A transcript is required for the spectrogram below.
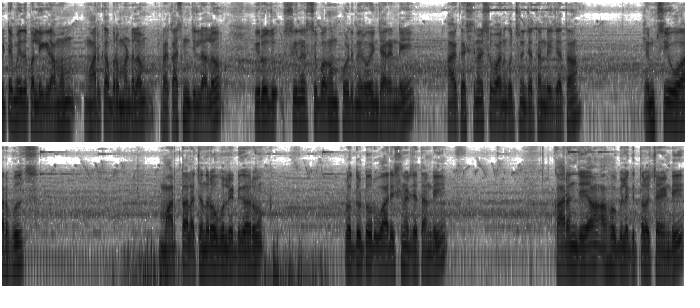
మిట్టమీదపల్లి గ్రామం మార్కాపురం మండలం ప్రకాశం జిల్లాలో ఈరోజు సీనియర్ విభాగం పోటీ నిర్వహించారండి. ఆ యొక్క సీనియర్ విభాగానికి వచ్చిన జత అండి జత. ఎంసీఓఆర్ బుల్స్ మార్తాల చంద్రబాబు రెడ్డి గారు ప్రొద్దుటూరు వారి సీనియర్ జత అండి. కారంజయ అహోబిల గిత్తలు వచ్చాయండి.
